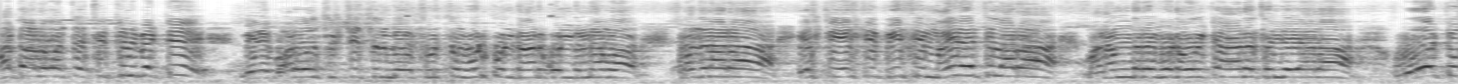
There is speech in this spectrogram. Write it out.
మతాల మధ్య చిచ్చులు పెట్టి మీరు గొడవలు సృష్టిస్తున్న మీరు చూస్తూ ఊరుకుంటా అనుకుంటున్నాము ప్రజలారా ఎస్టీ ఎస్టీ బీసీ మైనార్టీలారా మనందరం కూడా ఒకటే ఆలోచన చేయాలా? ఓటు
